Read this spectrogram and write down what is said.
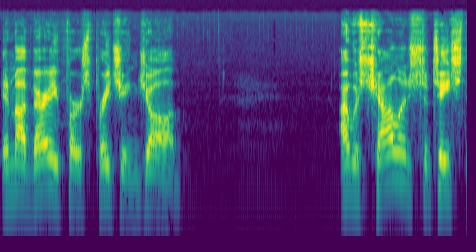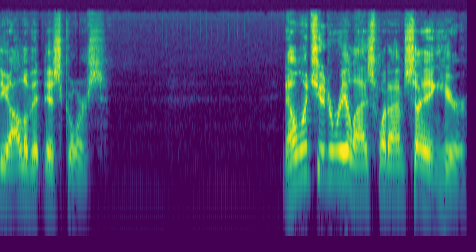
in my very first preaching job, I was challenged to teach the Olivet Discourse. Now, I want you to realize what I'm saying here.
